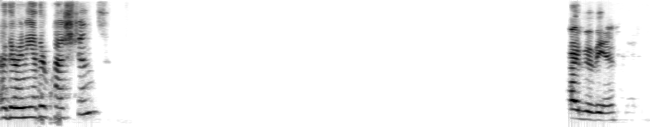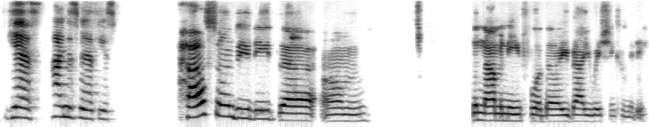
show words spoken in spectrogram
Are there any other questions? Hi, Vivian. Yes. Hi, Ms. Matthews. How soon do you need the um the nominee for the evaluation committee?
